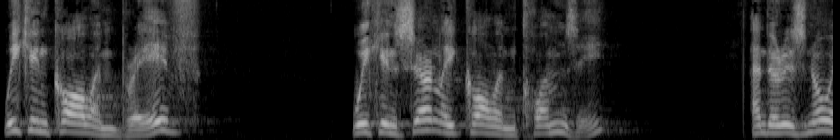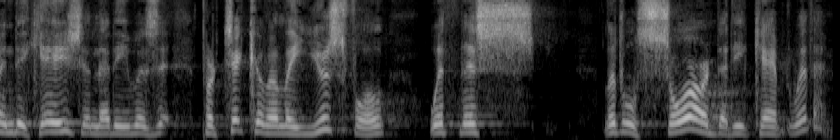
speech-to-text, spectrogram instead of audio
We can call him brave. We can certainly call him clumsy. And there is no indication that he was particularly useful with this little sword that he kept with him.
